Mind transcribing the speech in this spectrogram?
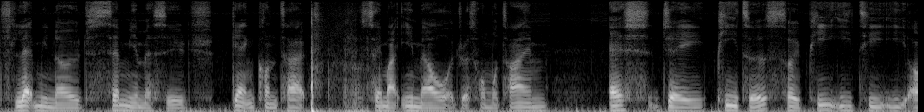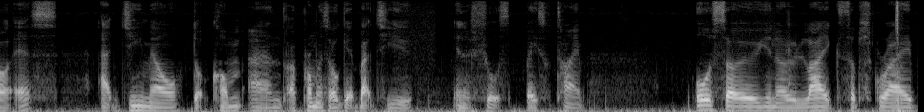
just let me know. Just send me a message. Get in contact. Say my email address one more time. SJ Peters, so P E T E R S, at gmail.com. And I promise I'll get back to you in a short space of time. Also, you know, like, subscribe,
